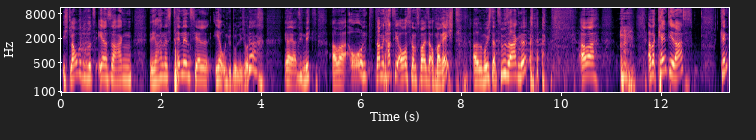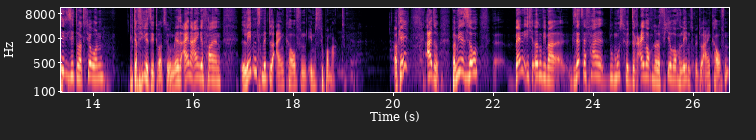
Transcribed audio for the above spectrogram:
Ich glaube, du würdest eher sagen, der Johannes tendenziell eher ungeduldig, oder? Ja, ja, sie nickt. Aber, und damit hat sie ausnahmsweise auch mal recht. Also muss ich dazu sagen, ne? Aber, aber kennt ihr das? Kennt ihr die Situation? Gibt ja viele Situationen. Mir ist eine eingefallen. Lebensmittel einkaufen im Supermarkt. Okay? Also, bei mir ist es so, wenn ich irgendwie mal, gesetzt der Fall, du musst für drei Wochen oder vier Wochen Lebensmittel einkaufen.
